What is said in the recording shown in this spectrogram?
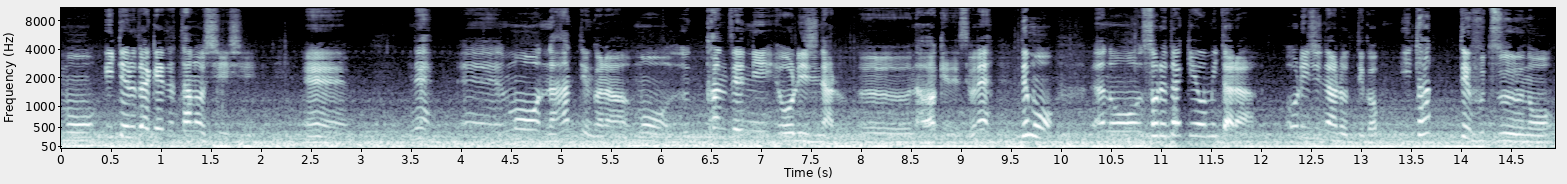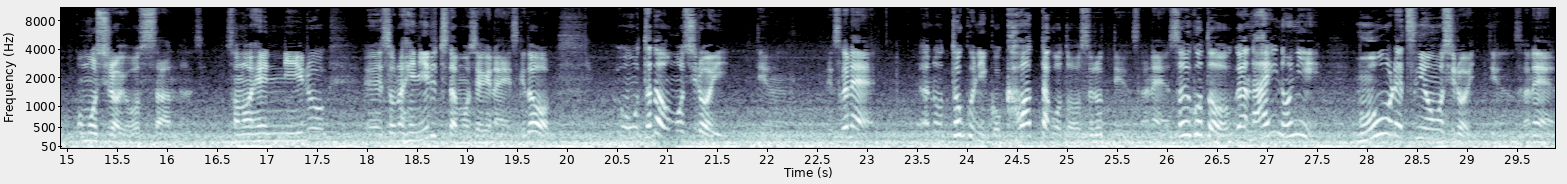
もう、いてるだけで楽しいし、えー、ね、えー、もう、なんていうかな、もう、完全にオリジナルなわけですよね。でも、あのそれだけを見たら、オリジナルっていうか、至って普通の面白いおっさんなんですよ。その辺にいる、えー、その辺にいるって言ったら申し訳ないですけど、ただ面白いっていうんですかね。あの特にこう変わったことをするっていうんですかね、そういうことがないのに、猛烈に面白いっていうんですかね、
